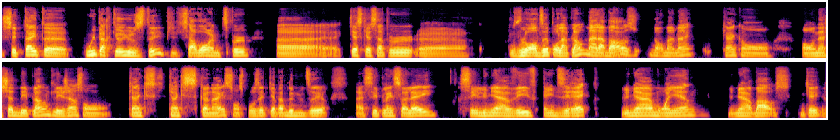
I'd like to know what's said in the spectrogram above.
C'est peut-être, oui, par curiosité, puis savoir un petit peu euh, qu'est-ce que ça peut euh, vouloir dire pour la plante? Mais à la mmh base, normalement, quand on, achète des plantes, les gens sont, quand, quand ils se connaissent, sont supposés être capables de nous dire euh, c'est plein soleil, c'est lumière vive indirecte, lumière moyenne, lumière basse. OK? Mmh.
